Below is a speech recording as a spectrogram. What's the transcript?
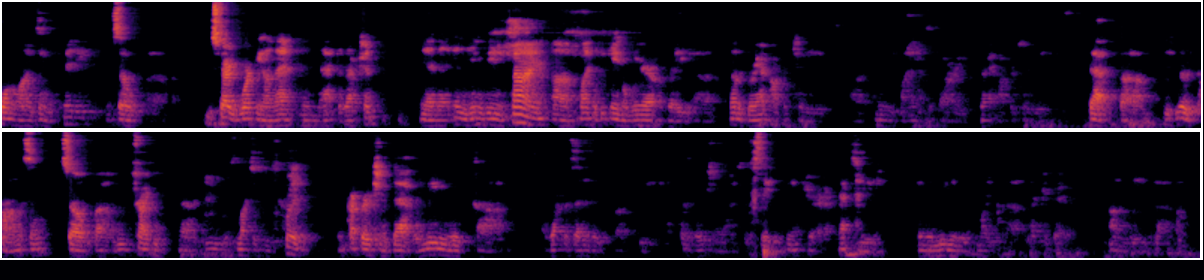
formalizing the committee. And so we started working on that in that direction. And uh, in the intervening time, uh, Michael became aware of a, uh, another grant opportunity, uh, community finance authority grant opportunity that um, is really promising. So uh, we tried to uh, do as much as we could in preparation of that. We're meeting with uh, a representative of the Preservation Alliance for the state of New Hampshire at our next meeting. And we're meeting with Mike uh, Petrovic on the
